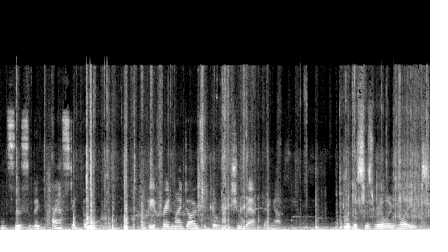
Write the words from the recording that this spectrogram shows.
What's this? A big plastic bone. I'd be afraid my dogs would go to chew that thing up. Oh, this is really light.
